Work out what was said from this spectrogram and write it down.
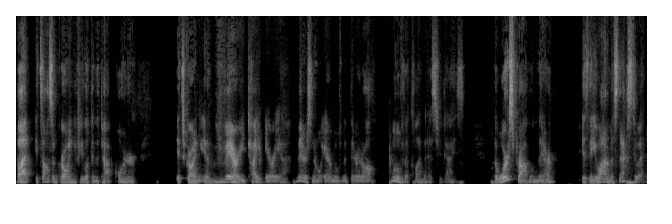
But it's also growing, if you look in the top corner, it's growing in a very tight area. There's no air movement there at all. Move the clematis, you guys. The worst problem there is the euonymus next to it.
